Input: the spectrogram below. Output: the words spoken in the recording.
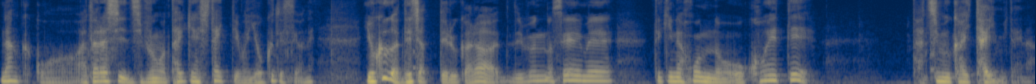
なんかこう新しい自分を体験したいっていう欲ですよね。欲が出ちゃってるから自分の生命的な本能を超えて立ち向かいたいみたいな。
